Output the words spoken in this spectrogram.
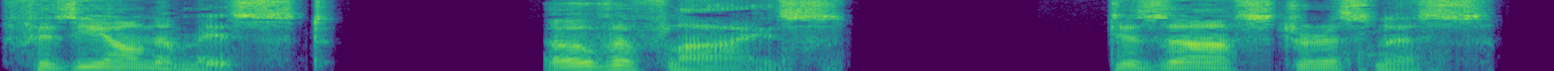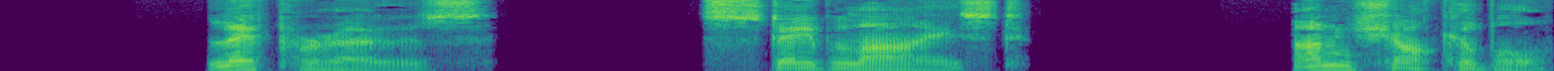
Physiognomist. Overflies. Disastrousness. Leprose. Stabilized. Unshockable.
